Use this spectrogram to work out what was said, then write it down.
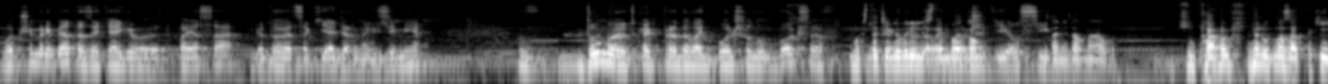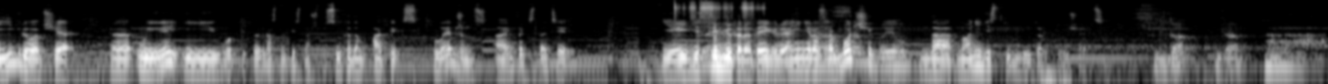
В общем, ребята затягивают пояса, готовятся к ядерной зиме, думают, как продавать больше лутбоксов. Мы, кстати, говорили с тобой о том- DLC. Да, недавно, вот, пару минут назад, какие игры вообще э, у EA, и вот тут как раз написано, что с выходом Apex Legends, а это, кстати, EA дистрибьютор этой игры, они не разработчик, да, но они дистрибьютор, получается. Да, да. А,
